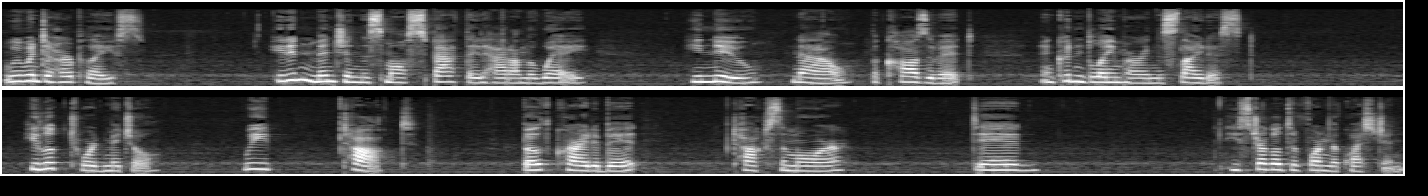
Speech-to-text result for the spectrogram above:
We went to her place. He didn't mention the small spat they'd had on the way, he knew, now, the cause of it, and couldn't blame her in the slightest. He looked toward Mitchell. We talked. Both cried a bit, talked some more. Did. He struggled to form the question.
